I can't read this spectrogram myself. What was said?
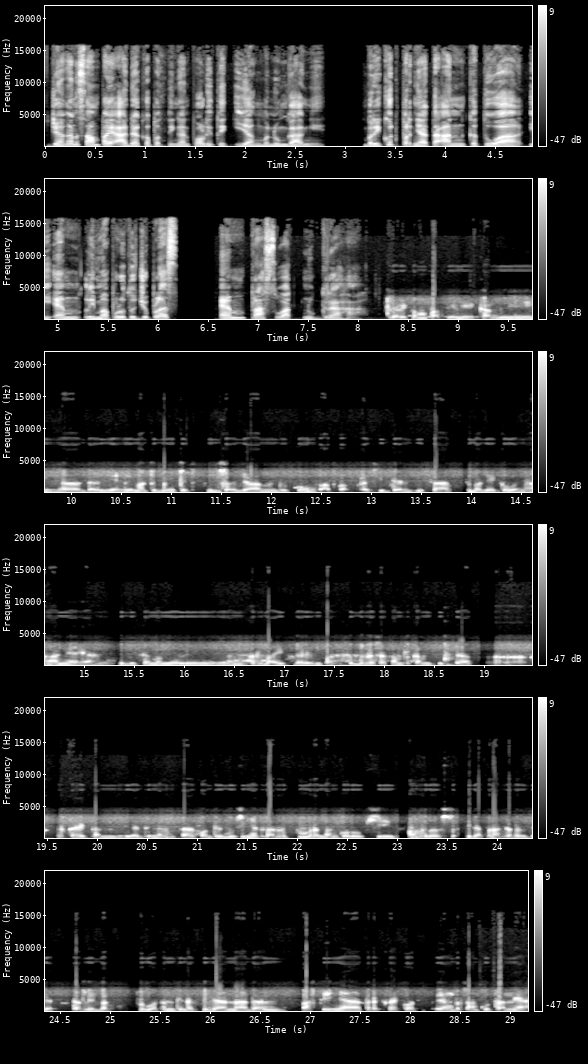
jangan sampai ada kepentingan politik yang menunggangi. Berikut pernyataan Ketua IM 57 Plus, M. Praswat Nugraha. Dari keempat ini kami uh, dari yang lima tujuh itu tentu saja mendukung Bapak Presiden bisa sebagai kewenangannya ya bisa memilih yang terbaik dari empat itu berdasarkan rekam jejak uh, terkaitan dia dengan uh, kontribusinya terhadap pemberantasan korupsi terus tidak pernah ter terlibat perbuatan tindak pidana dan pastinya track record yang bersangkutannya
